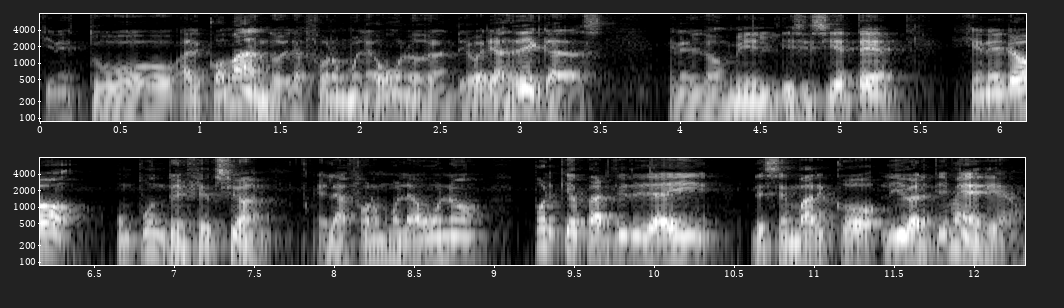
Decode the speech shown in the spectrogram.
quien estuvo al comando de la Fórmula 1 durante varias décadas. En el 2017, generó un punto de inflexión en la Fórmula 1 porque a partir de ahí desembarcó Liberty Media,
